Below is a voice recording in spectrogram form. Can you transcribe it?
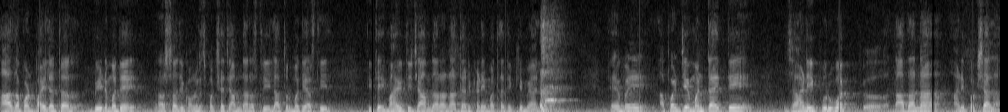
आज आपण पाहिलं तर बीडमध्ये राष्ट्रवादी काँग्रेस पक्षाचे आमदार असतील लातूरमध्ये असतील तिथेही महायुतीच्या आमदारांना त्या ठिकाणी मताधिक्य मिळाले. त्यामुळे आपण जे म्हणतायत ते जाणीवपूर्वक दादांना आणि पक्षाला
